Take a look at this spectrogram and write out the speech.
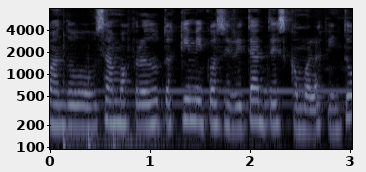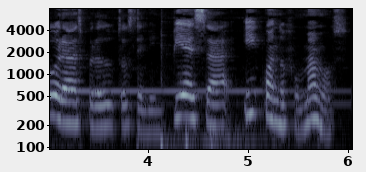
cuando usamos productos químicos irritantes como las pinturas, productos de limpieza y cuando fumamos.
